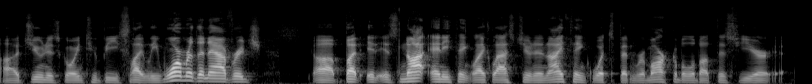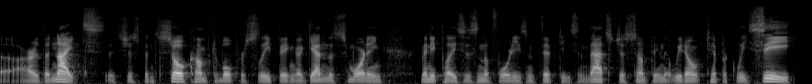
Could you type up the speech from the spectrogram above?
Uh, June is going to be slightly warmer than average. Uh, but it is not anything like last June. And I think what's been remarkable about this year uh, are the nights. It's just been so comfortable for sleeping. Again, this morning, many places in the 40s and 50s. And that's just something that we don't typically see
